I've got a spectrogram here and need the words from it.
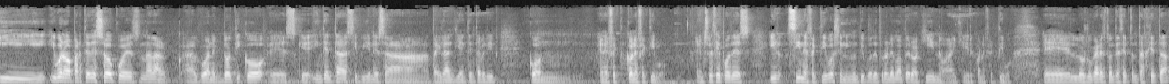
Y, bueno, aparte de eso, pues nada, algo anecdótico es que intenta, si vienes a Tailandia, intenta venir con, en con efectivo. En Suecia puedes ir sin efectivo, sin ningún tipo de problema, pero aquí no, hay que ir con efectivo. Eh, los lugares donde aceptan tarjeta,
